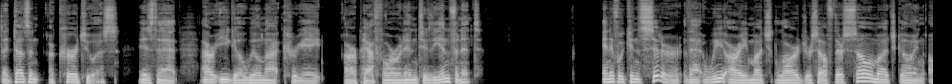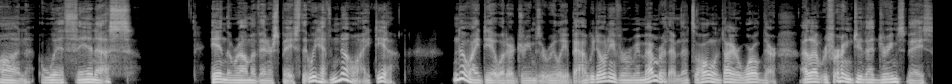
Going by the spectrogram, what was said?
that doesn't occur to us is that our ego will not create our path forward into the infinite. And if we consider that we are a much larger self, there's so much going on within us in the realm of inner space that we have no idea. No idea what our dreams are really about. We don't even remember them. That's a whole entire world there. I love referring to that dream space,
